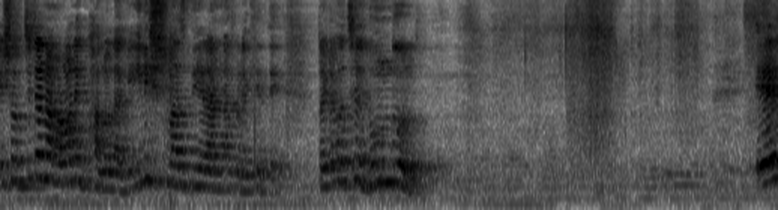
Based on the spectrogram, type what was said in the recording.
এই সবজিটা না আমার অনেক ভালো লাগে, ইলিশ মাছ দিয়ে রান্না করে খেতে। তো এটা হচ্ছে দুন্দুল এর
